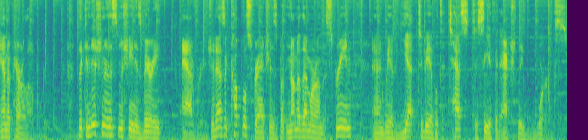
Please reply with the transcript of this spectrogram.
and a parallel port. The condition of this machine is very average. It has a couple scratches, but none of them are on the screen, and we have yet to be able to test to see if it actually works.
